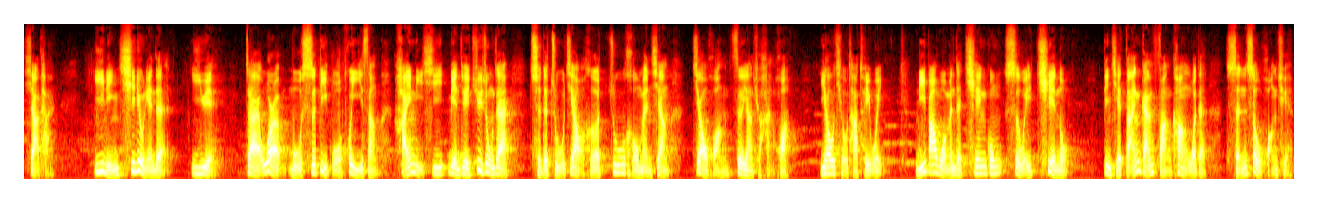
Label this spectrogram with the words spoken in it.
下台。一零七六年的一月，在沃尔姆斯帝国会议上，海里希面对聚众在。此的主教和诸侯们向教皇这样去喊话，要求他退位。你把我们的谦恭视为怯懦，并且胆敢反抗我的神授皇权。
